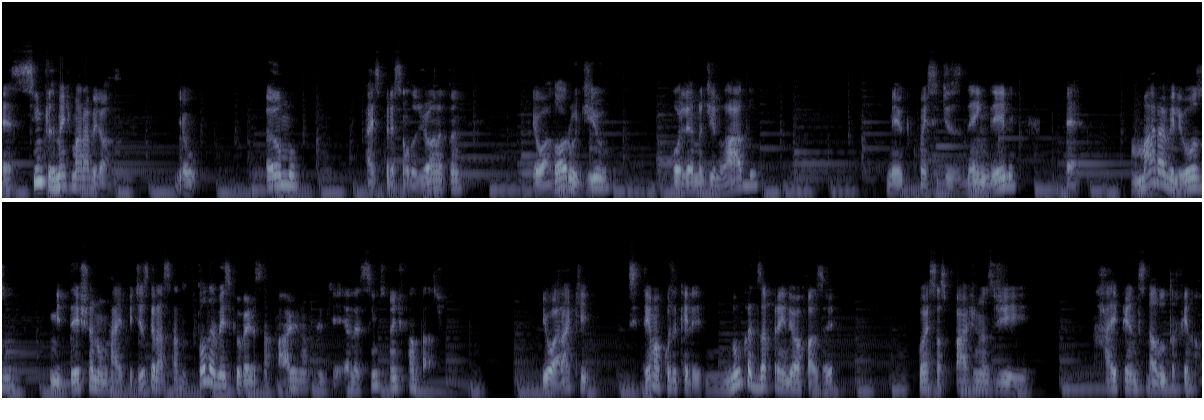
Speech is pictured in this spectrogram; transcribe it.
é simplesmente maravilhosa. Eu amo a expressão do Jonathan. Eu adoro o Dio olhando de lado, meio que com esse desdém dele. É maravilhoso, me deixa num hype desgraçado toda vez que eu vejo essa página, porque ela é simplesmente fantástica. E o Araki, se tem uma coisa que ele nunca desaprendeu a fazer, foi essas páginas de hype antes da luta final.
